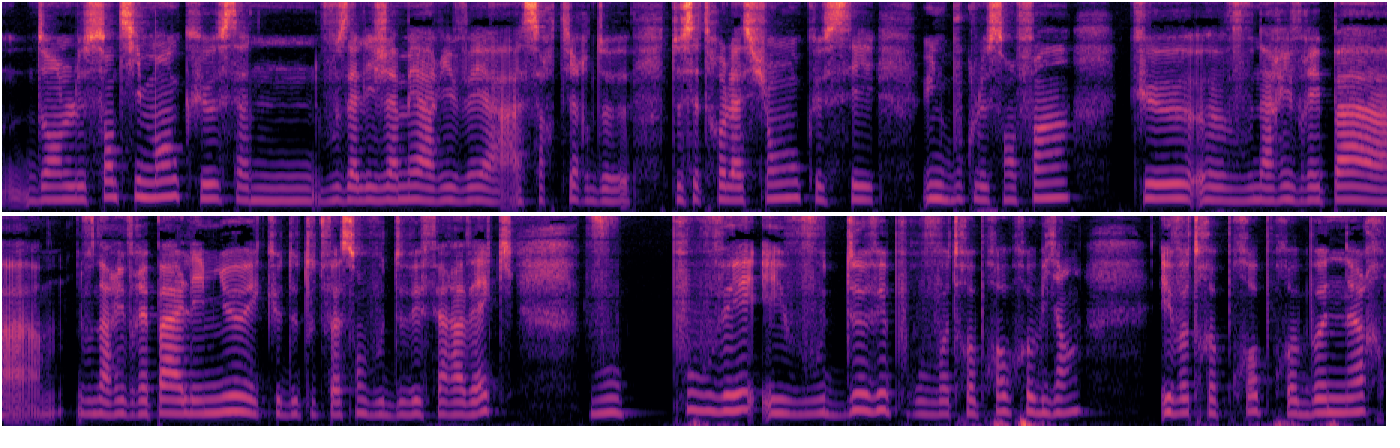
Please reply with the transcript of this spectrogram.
dans le sentiment que ça vous allez jamais arriver à, sortir de, de, cette relation, que c'est une boucle sans fin, que euh, vous n'arriverez pas vous n'arriverez pas à aller mieux et que de toute façon vous devez faire avec. Vous pouvez et vous devez pour votre propre bien et votre propre bonheur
